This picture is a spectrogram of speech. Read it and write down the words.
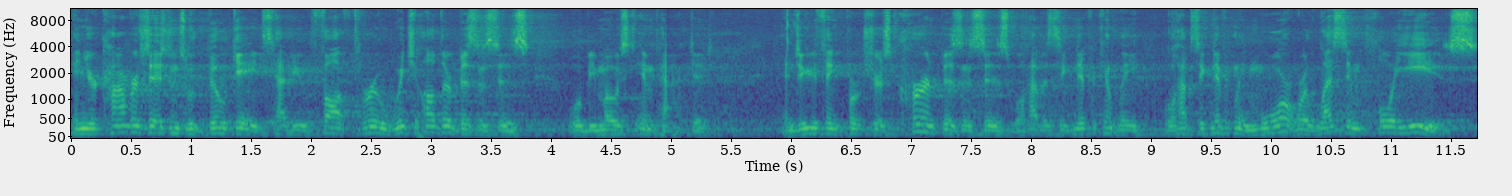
In your conversations with Bill Gates, have you thought through which other businesses will be most impacted? And do you think Berkshire's current businesses will have a significantly will have significantly more or less employees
